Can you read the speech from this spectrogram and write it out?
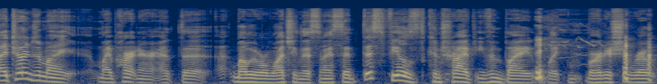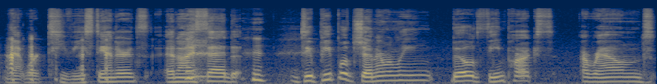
I turned to my my partner at the while we were watching this, and I said, "This feels contrived, even by like Murder She Wrote network TV standards." And I said, "Do people generally build theme parks around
